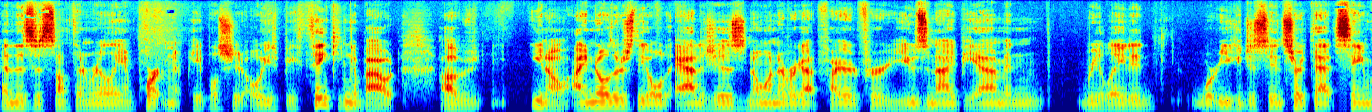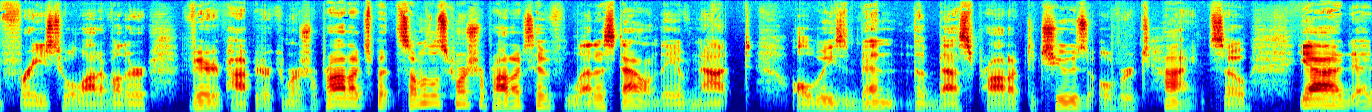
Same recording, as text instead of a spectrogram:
And this is something really important that people should always be thinking about of, you know, I know there's the old adages, no one ever got fired for using IBM and related where you could just insert that same phrase to a lot of other very popular commercial products, but some of those commercial products have let us down. They have not always been the best product to choose over time. So, yeah, uh,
